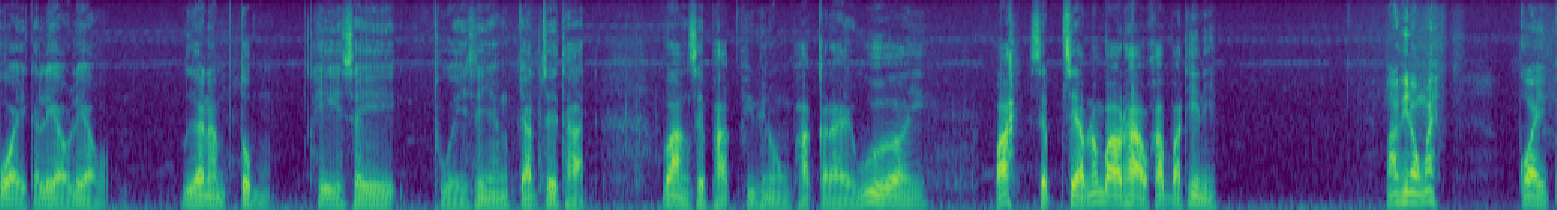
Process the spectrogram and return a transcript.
กล้วยก็แล้วแล้วเหลือน้ำต้มเทใส่ถ้วยใส่หยังจัดใส่ถาดว่างใส่ผักพี่พี่น้องผักก็ได้เว้ยไปเสียบๆน้ำเบาวเท้าครับบัดที่นี่มาพี่น้องไหมก้อยไป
